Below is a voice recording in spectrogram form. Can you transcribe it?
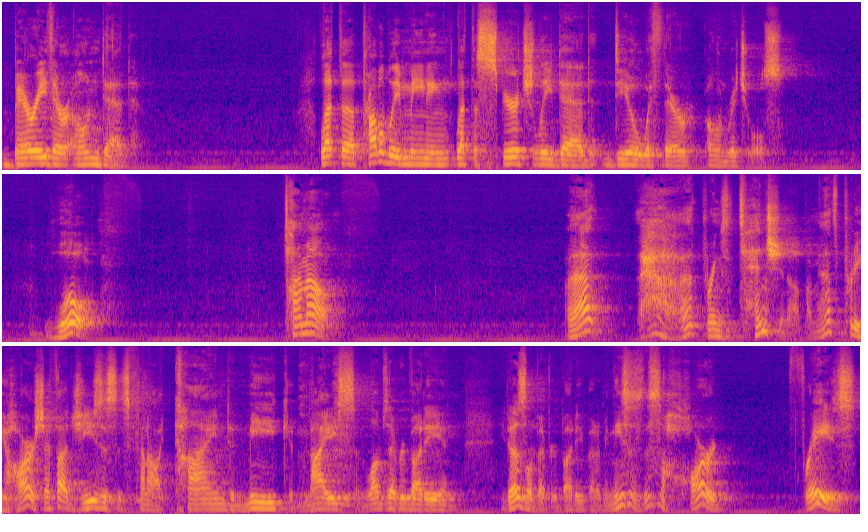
bury their own dead. Let the probably meaning let the spiritually dead deal with their own rituals. Whoa. Time out. That ah, that brings tension up. I mean, that's pretty harsh. I thought Jesus is kind of like kind and meek and nice and loves everybody, and he does love everybody, but I mean, this is, this is a hard phrase.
